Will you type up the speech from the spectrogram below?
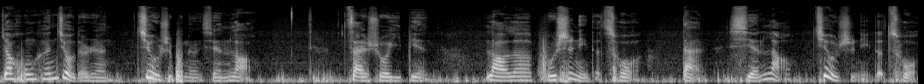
要红很久的人就是不能显老。再说一遍，老了不是你的错，显老就是你的错。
